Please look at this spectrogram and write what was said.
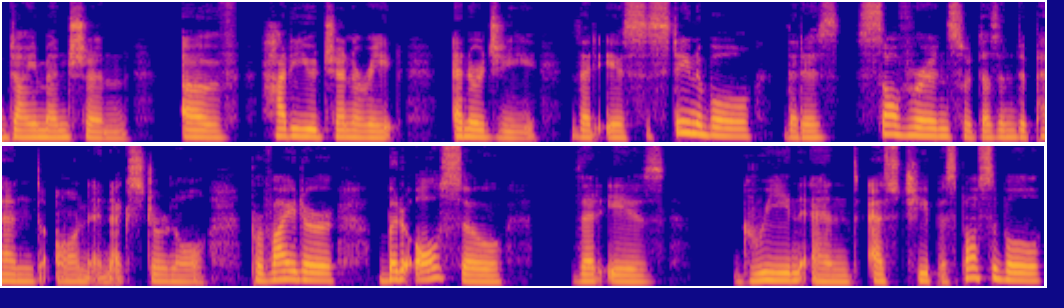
dimension of how do you generate energy that is sustainable, that is sovereign, so it doesn't depend on an external provider, but also that is green and as cheap as possible.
